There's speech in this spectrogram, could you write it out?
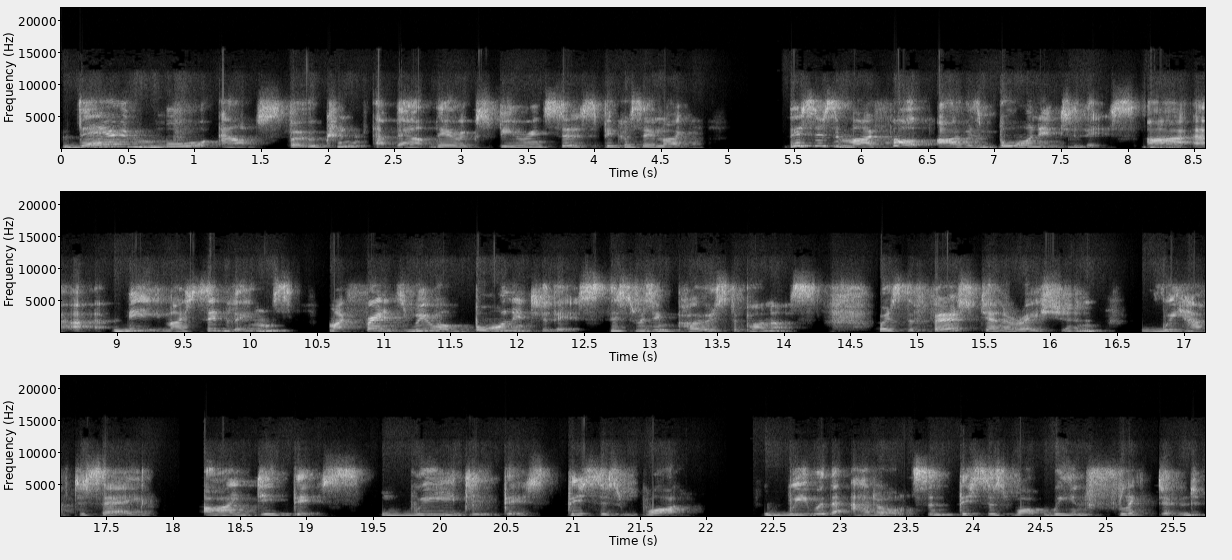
They're more outspoken about their experiences because they're like, this isn't my fault. I was born into this. I, uh, uh, me, my siblings, my friends, we were born into this. This was imposed upon us. Whereas the first generation, we have to say, I did this. We did this. This is what we were the adults, and this is what we inflicted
